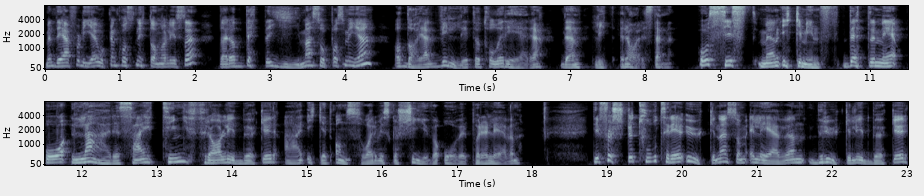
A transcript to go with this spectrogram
Men det er fordi jeg har gjort en kost-nytte-analyse, der at dette gir meg såpass mye, at da er jeg villig til å tolerere den litt rare stemmen. Og sist, men ikke minst, dette med å lære seg ting fra lydbøker er ikke et ansvar vi skal skyve over på eleven. De første to-tre ukene som eleven bruker lydbøker,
